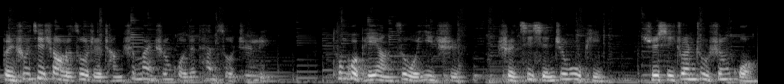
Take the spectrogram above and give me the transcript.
本书介绍了作者尝试慢生活的探索之旅，通过培养自我意识，舍弃闲置物品，学习专注生活，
